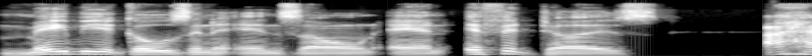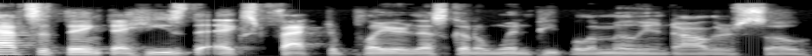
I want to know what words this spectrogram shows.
Maybe it goes in the end zone. And if it does, I have to think that he's the X factor player that's going to win people a million dollars. So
